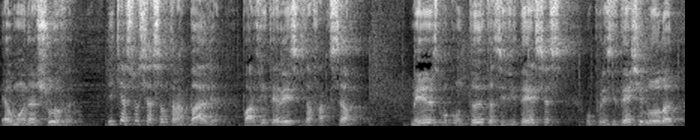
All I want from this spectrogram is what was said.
é o manda-chuva, e que a associação trabalha para os interesses da facção. Mesmo com tantas evidências, o presidente Lula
